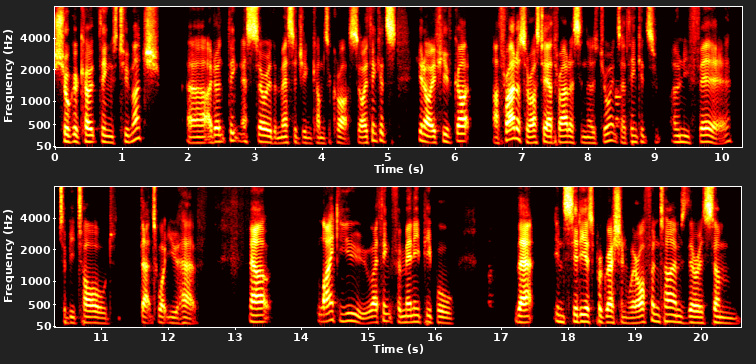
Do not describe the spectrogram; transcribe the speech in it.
sugarcoat things too much uh, i don't think necessarily the messaging comes across so i think it's you know if you've got arthritis or osteoarthritis in those joints i think it's only fair to be told that's what you have. Now, like you, I think for many people, that insidious progression where oftentimes there is some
